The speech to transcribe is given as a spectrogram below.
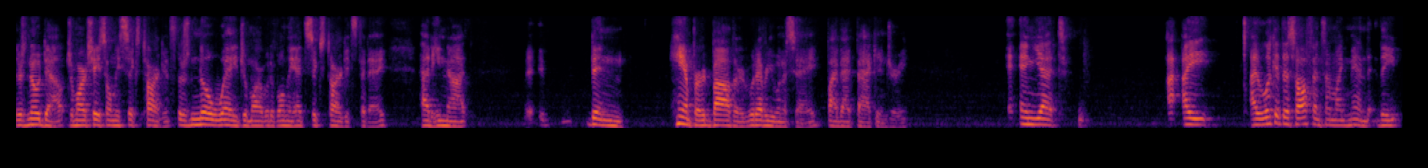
There's no doubt. Ja'Marr Chase only six targets. There's no way Ja'Marr would have only had six targets today had he not eh, been hampered, bothered, whatever you want to say, by that back injury. And yet, I I look at this offense and I'm like, man, they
